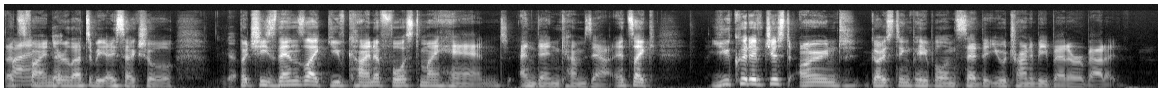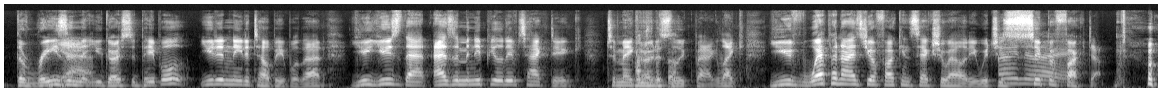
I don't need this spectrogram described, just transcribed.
that's Fine. fine. You're allowed to be asexual. Yep. But she's then's like, you've kind of forced my hand, and then comes out. And it's like, you could have just owned ghosting people and said that you were trying to be better about it. The reason Yeah. that you ghosted people, you didn't need to tell people that. You used that as a manipulative tactic to make Otis 100%. look bad. Like you've weaponized your fucking sexuality, which is super fucked up.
